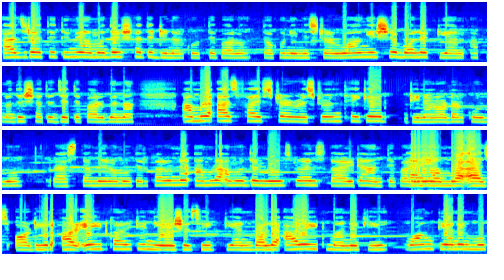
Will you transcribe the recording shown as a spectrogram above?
আজ রাতে তুমি আমাদের সাথে ডিনার করতে পারো। তখনই মিস্টার ওয়াং এসে বলে, টিয়ান, আপনাদের সাথে যেতে পারবে না। আমরা আজ ফাইভ স্টার রেস্টুরেন্ট থেকে ডিনার অর্ডার করব। রাস্তা মেরামতের কারণে আমরা আমাদের রোলস রয়েলস গাড়িটা আনতে পারি আমরা আজ অডির আর এইট গাড়িটি নিয়ে এসেছি। টিয়ান বলে আর এইট মানে কি? ওয়াং টিয়ানের মুখ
